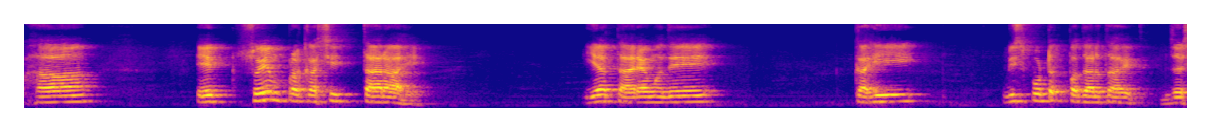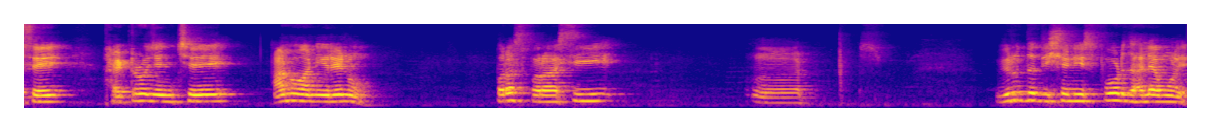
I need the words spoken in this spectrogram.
हा एक स्वयंप्रकाशित तारा आहे. या ताऱ्यामध्ये काही विस्फोटक पदार्थ आहेत जसे हायड्रोजनचे अणू आणि रेणू. परस्पराशी विरुद्ध दिशेने स्फोट झाल्यामुळे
